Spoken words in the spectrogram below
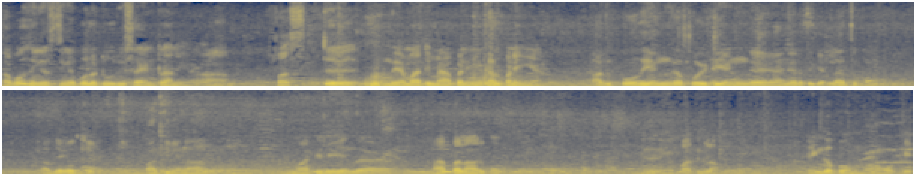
சப்போஸ் நீங்கள் சிங்கப்பூரில் டூரிஸ்டாக என்ட்ரு ஆனீங்கன்னா ஃபஸ்ட்டு இந்த எம்ஆர்டி மேப்பை நீங்கள் கால் பண்ணிங்க. அது போதும் எங்கே போயிட்டு எங்கே இறங்குறதுக்கு எல்லாத்துக்கும் அது ஓகே பார்த்தீங்கன்னா எம்ஆர்டிலேயே இந்த மேப்பெல்லாம் இருக்கும். இதை நீங்கள் பார்த்துக்கலாம். எங்கே போகணும்னாலும் ஓகே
